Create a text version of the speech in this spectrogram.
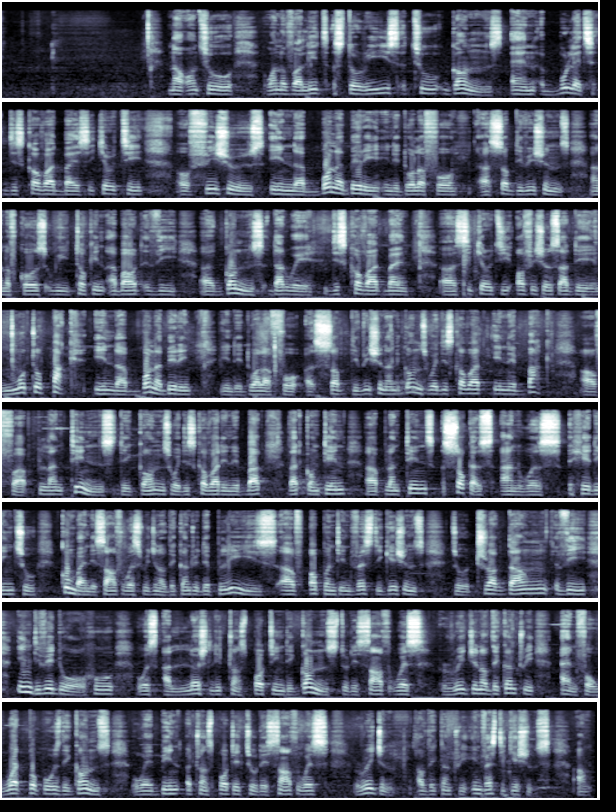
Now on to one of our lead stories, two guns and bullets discovered by security officials in the Bonaberi in the Douala 4 uh, subdivisions. And of course we're talking about the uh, guns that were discovered by uh, security officials at the motor park in the Bonaberi in the Douala 4 uh, subdivision. And the guns were discovered in a bag of uh, plantains. The guns were discovered in a bag that contained uh, plantains suckers and was heading to Kumba in the southwest region of the country. The police have opened investigations to track down the individual who was allegedly transporting the guns to the southwest region of the country and for what purpose the guns were being uh, transported to the southwest region of the country. Investigations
